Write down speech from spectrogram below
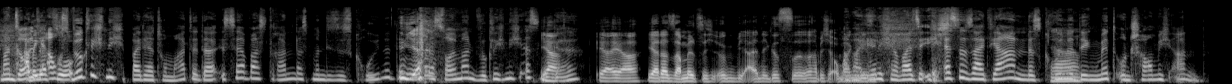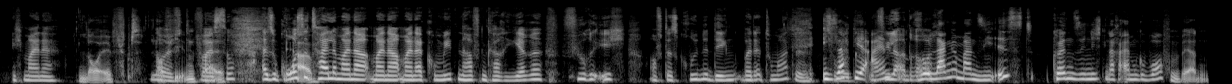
Man Aber jetzt auch so- wirklich nicht bei der Tomate, da ist ja was dran, dass man dieses grüne Ding, Ja. das soll man wirklich nicht essen, Ja, gell? ja, ja, ja, da sammelt sich irgendwie einiges, äh, habe ich auch mal Aber gelesen. ehrlicherweise, ich esse seit Jahren das grüne Ja. Ding mit und schaue mich an. Ich meine, läuft, läuft, auf jeden Fall. weißt du? Also große Ja. Teile meiner, meiner, meiner kometenhaften Karriere führe ich auf das grüne Ding bei der Tomate. Ich sag zurück. dir Und eins, andere auch. solange man sie isst, können sie nicht nach einem geworfen werden.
